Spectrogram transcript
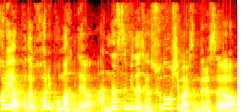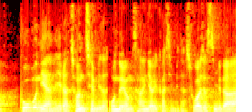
허리 아프다고 허리 보면 안 돼요. 안 낫습니다. 제가 수도 없이 말씀드렸어요. 부분이 아니라 전체입니다. 오늘 영상은 여기까지입니다. 수고하셨습니다.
